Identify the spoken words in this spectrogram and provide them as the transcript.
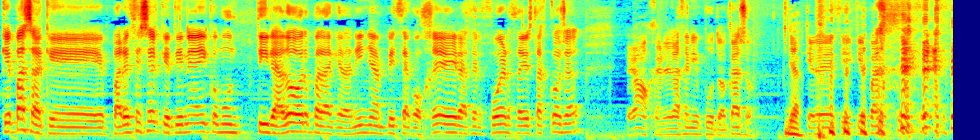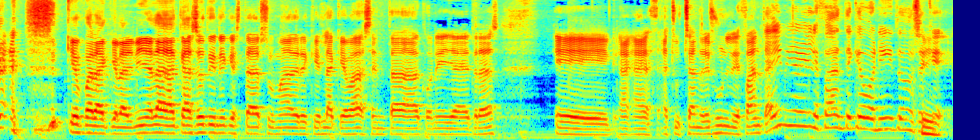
¿Qué pasa? Que parece ser que tiene ahí como un tirador para que la niña empiece a coger, a hacer fuerza y estas cosas. Pero vamos, que no le hace ni puto caso. Ya. Quiere decir que para, que para que la niña le haga caso tiene que estar su madre, que es la que va sentada con ella detrás, eh, achuchándole. Es un elefante. ¡Ay, mira el elefante, qué bonito! No sé qué.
